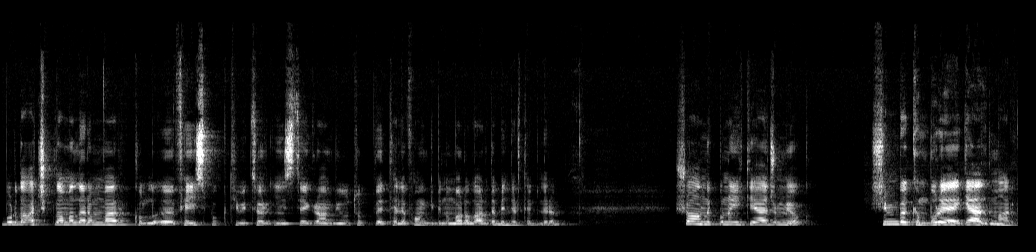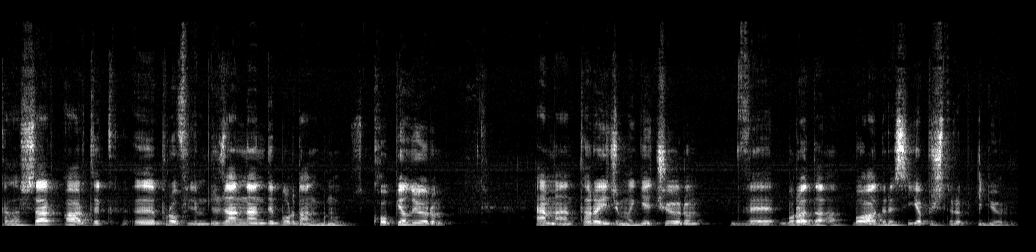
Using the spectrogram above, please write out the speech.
Burada açıklamalarım var. E, Facebook, Twitter, Instagram, YouTube ve telefon gibi numaralar da belirtebilirim. Şu anlık buna ihtiyacım yok. Şimdi bakın buraya geldim arkadaşlar. Artık e, profilim düzenlendi. Buradan bunu kopyalıyorum. Hemen tarayıcıma geçiyorum ve burada bu adresi yapıştırıp gidiyorum.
